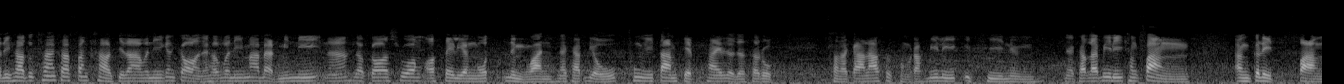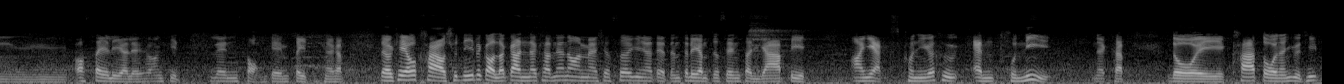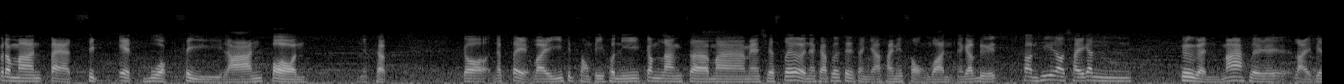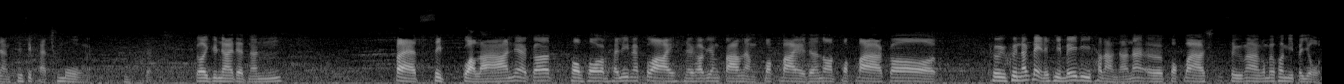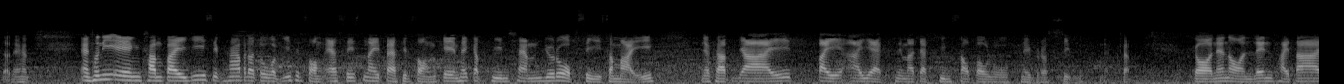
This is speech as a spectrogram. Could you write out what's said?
สวัสดีครับทุกท่านครับฟังข่าวกีฬาวันนี้กันก่อนนะครับ วันนี้มาแบบมินินะ แล้วก็ช่วงออสเตรเลียงด 1 วันนะครับ เดี๋ยวพรุ่งนี้ตามเก็บให้เดี๋ยวจะสรุปสถานการณ์ล่าสุดของรักบี้ลีกอีกทีหนึ่งนะครับรักบี้ลีกทั้งฝั่งอังกฤษฝั่งออสเตรเลียเลยอังกฤษเล่น 2 เกมติดนะครับเดี๋ยวเคเอาข่าวชุดนี้ไปก่อนแล้วกันนะครับ แน่นอนแมนเชสเตอร์ยูไนเต็ดนั้นเตรียมจะเซ็นสัญญาปีกอายักซ์คนนี้ก็คือแอนโทนีนะครับโดยค่าตัวนั้นอยู่ที่ประมาณ 81 บวก 4 ล้านปอนด์ นะครับก็นักเตะวัย 22 ปีคนนี้กำลังจะมาแมนเชสเตอร์นะครับเพื่อเซ็นสัญญาภายใน 2 วันนะครับหรือคำที่เราใช้กันเกลื่อนมากเลยกลายเป็นหลัก 48 ชั่วโมงก็ยูไนเต็ดนั้น 80 กว่าล้านเนี่ยก็พอๆกับแฮร์รี่แม็กไกวร์นะครับยังตามหลังป็อกบาอยู่แน่นอนป็อกบาก็คือคือนักเตะในทีมไม่ดีขนาดนั้นนะเออป็อกบาซื้อมาก็ไม่ค่อยมีประโยชน์นะครับแอนโทนีเองทำไป 25 ประตูกับ 22 แอสซิสต์ใน 82 เกมให้กับทีมแชมป์ยุโรป 4 สมัย นะครับย้ายไปอายักซ์มาจากทีมเซาเปาโลในบราซิลนะครับก็แน่นอนเล่นภายใต้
